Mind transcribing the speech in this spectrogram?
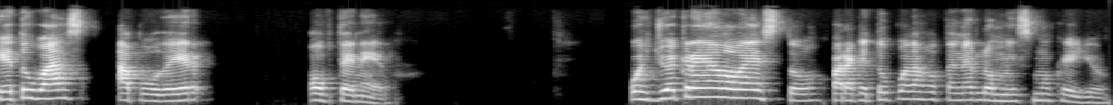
¿qué tú vas a poder obtener? Pues yo he creado esto para que tú puedas obtener lo mismo que yo,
